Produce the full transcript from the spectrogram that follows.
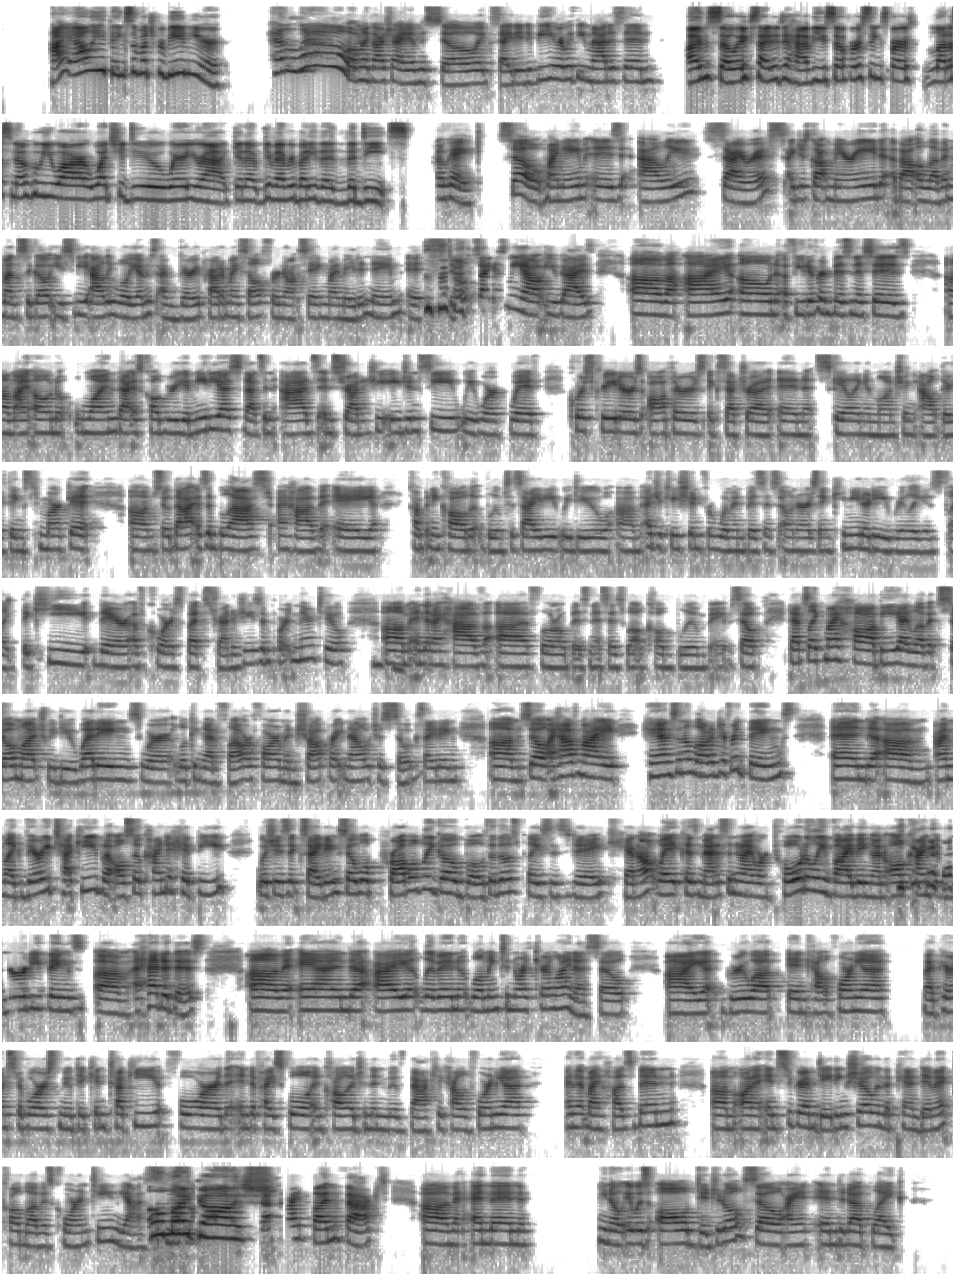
Hi, Allee. Thanks so much for being here. Hello. Oh my gosh, I am so excited to be here with you, Madison. I'm so excited to have you. So first things first, let us know who you are, what you do, where you're at. Get up, give everybody the the deets. Okay. So my name is Allee Cyrus. I just got married about 11 months ago. It used to be Allee Williams. I'm very proud of myself for not saying my maiden name. It still psychs me out, you guys. Um, I own a few different businesses. Um, I own one that is called Ruya Media. So that's an ads and strategy agency. We work with course creators, authors, etc., in scaling and launching out their things to market. Um, so that is a blast. I have a company called Bloom Society. We do um, education for women business owners, and community really is like the key there, of course, but strategy is important there too. Mm-hmm. Um, and then I have a floral business as well called Bloom Babe. So that's like my hobby. I love it so much. We do weddings. We're looking at a flower farm and shop right now, which is so exciting. Um, so I have my hands in a lot of different things. And um, I'm like very techy, but also kind of hippie, which is exciting. So we'll probably go both of those places today. Cannot wait because Madison and I were totally vibing on all kinds of nerdy things um, ahead of this. Um, and I live in Wilmington, North Carolina. So I grew up in California. My parents divorced, moved to Kentucky for the end of high school and college, and then moved back to California. I met my husband um, on an Instagram dating show in the pandemic called Love is Quarantine. Yes. Oh my gosh. That's my fun fact. Um, and then, you know, it was all digital. So I ended up like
